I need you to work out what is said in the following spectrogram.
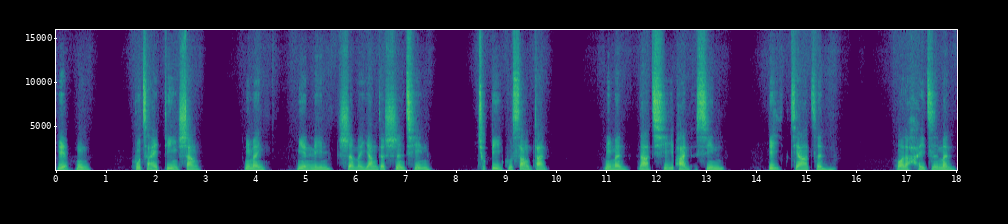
眼目不在地上。你们面临什么样的事情，就必不丧胆。你们。那期盼的心必加增，我的孩子们。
